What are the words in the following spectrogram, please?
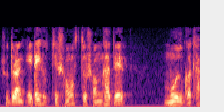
সুতরাং এটাই হচ্ছে সমস্ত সংঘাতের মূল কথা।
